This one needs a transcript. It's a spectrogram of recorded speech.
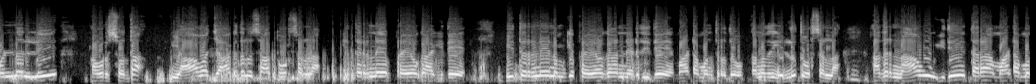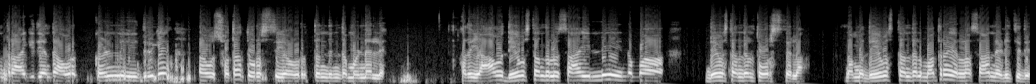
ಮಣ್ಣಲ್ಲಿ ಅವ್ರ ಸ್ವತಃ ಯಾವ ಜಾಗದಲ್ಲೂ ಸಹ ತೋರ್ಸಲ್ಲ. ಈ ತರನೇ ಪ್ರಯೋಗ ಆಗಿದೆ. ಈ ತರನೇ ನಮ್ಗೆ ಪ್ರಯೋಗ ನಡೆದಿದೆ ಮಾಟ ಮಂತ್ರದ್ದು ಅನ್ನೋದು ಎಲ್ಲೂ ತೋರ್ಸಲ್ಲ. ಆದ್ರೆ ನಾವು ಇದೇ ತರ ಮಾಟ ಮಂತ್ರ ಆಗಿದೆ ಅಂತ ಅವ್ರ ಕಣ್ಣು ಇದ್ರಿಗೆ ನಾವು ಸ್ವತಃ ತೋರಿಸ್ತೀವಿ ಅವ್ರ ತಂದಿಂದ ಮಣ್ಣಲ್ಲೇ. ಅದು ಯಾವ ದೇವಸ್ಥಾನದಲ್ಲೂ ಸಹ ಇಲ್ಲಿ ನಮ್ಮ ದೇವಸ್ಥಾನದಲ್ಲಿ ತೋರಿಸ್ತಿಲ್ಲ. ನಮ್ಮ ದೇವಸ್ಥಾನದಲ್ಲಿ ಮಾತ್ರ ಎಲ್ಲ ಸಹ ನಡೀತಿದೆ.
